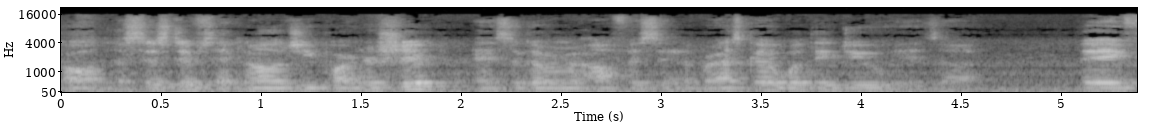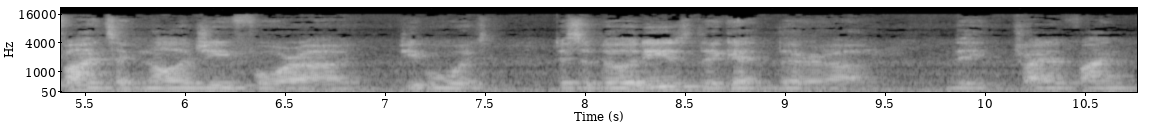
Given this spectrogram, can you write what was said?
called Assistive Technology Partnership, and it's a government office in Nebraska. What they do is they find technology for people with disabilities. They get their, um, they try to find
